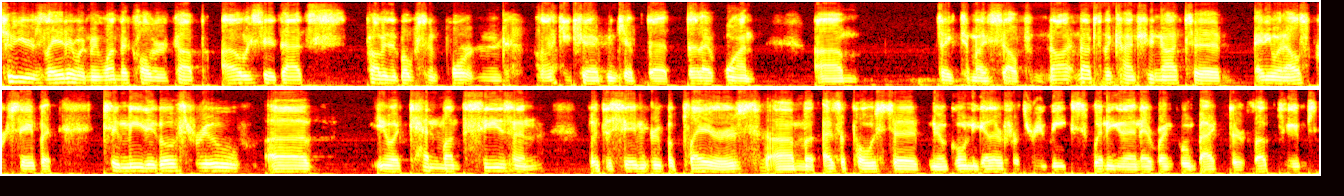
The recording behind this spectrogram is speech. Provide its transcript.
two years later, when we won the Calder Cup, I always say that's probably the most important hockey championship that, that I've won. Um, like to myself, not not to the country, not to anyone else per se, but to me to go through, uh, you know, a ten month season with the same group of players, um, as opposed to you know going together for three weeks, winning, and then everyone going back to their club teams.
